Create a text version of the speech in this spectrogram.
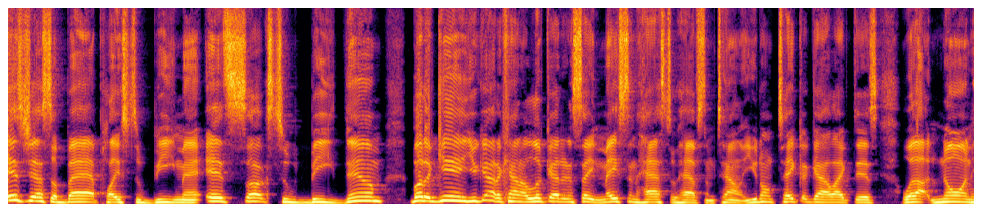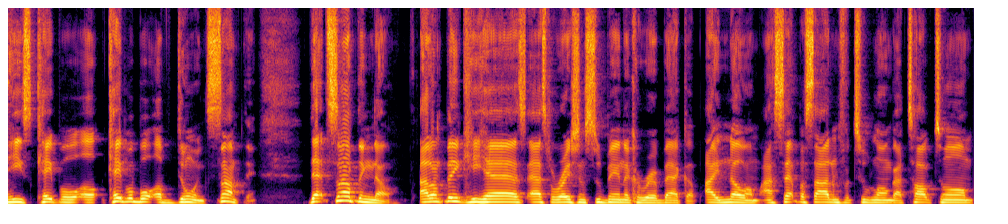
it's just a bad place to be, man. It sucks to be them. But again, you got to kind of look at it and say Mason has to have some talent. You don't take a guy like this without knowing he's capable of, capable of doing something. That's something, though. I don't think he has aspirations to being a career backup. I know him. I sat beside him for too long. I talked to him,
